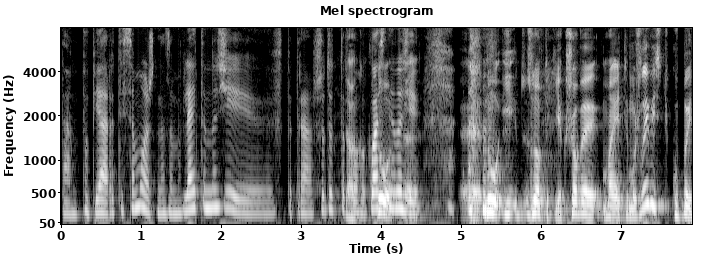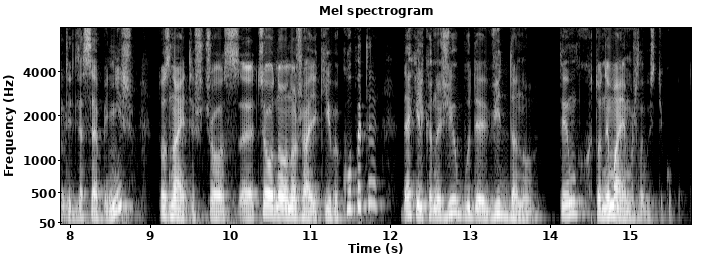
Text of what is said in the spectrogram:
Там попіаритися можна, замовляйте ножі в Петра. Що тут такого? Так. Класні ну, ножі. Е, е, ну і знов таки, якщо ви маєте можливість купити для себе ніж, то знайте, що з е, цього одного ножа, який ви купите, декілька ножів буде віддано тим, хто не має можливості купити.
